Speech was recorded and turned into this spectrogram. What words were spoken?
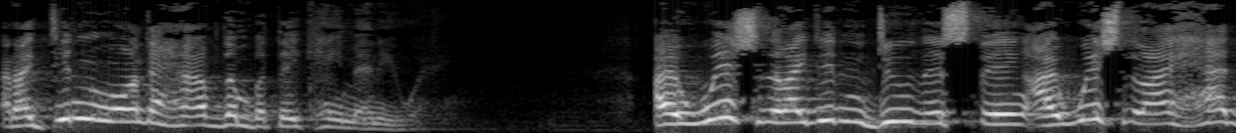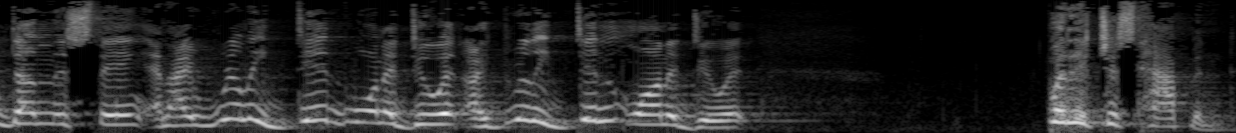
and I didn't want to have them, but they came anyway. I wish that I didn't do this thing. I wish that I had done this thing, and I really did want to do it. I really didn't want to do it, but it just happened.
